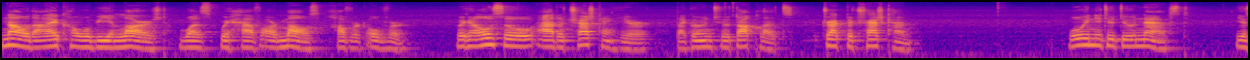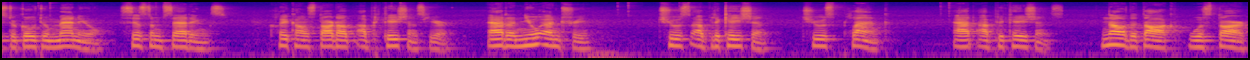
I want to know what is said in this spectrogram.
Now the icon will be enlarged once we have our mouse hovered over. We can also add a trash can here by going to docklets, drag the trash can. What we need to do next is to go to menu, system settings, click on startup applications here. Add a new entry choose application, choose plank, add applications. Now the dock will start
